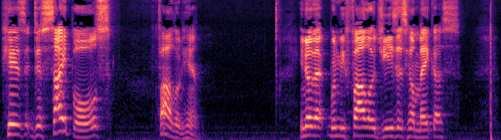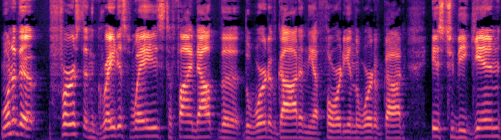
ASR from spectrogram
his disciples followed him. You know that when we follow Jesus, he'll make us. One of the first and greatest ways to find out the, the Word of God and the authority in the Word of God is to begin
